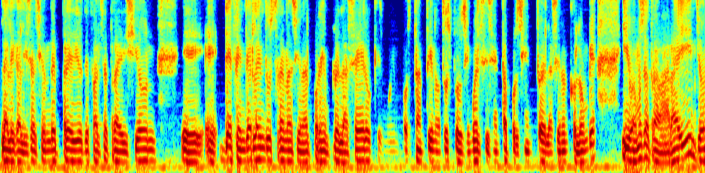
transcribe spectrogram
la legalización de predios de falsa tradición, eh, eh, defender la industria nacional, por ejemplo, el acero, que es muy importante, y nosotros producimos el 60% del acero en Colombia, y vamos a trabajar ahí, yo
